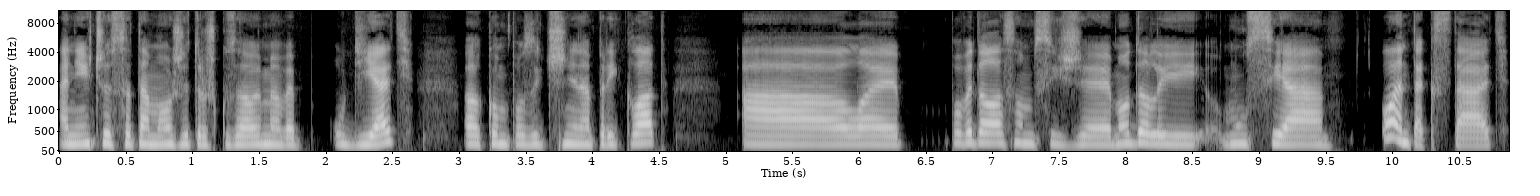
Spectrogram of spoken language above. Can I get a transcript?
a niečo sa tam môže trošku zaujímavé udiať, e, kompozične napríklad. Ale povedala som si, že modely musia len tak stáť.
